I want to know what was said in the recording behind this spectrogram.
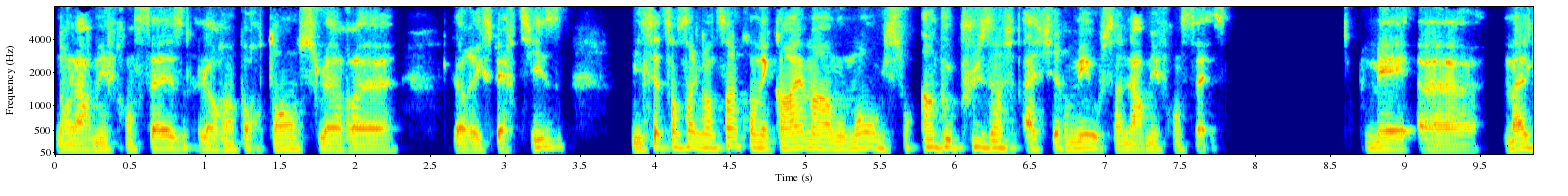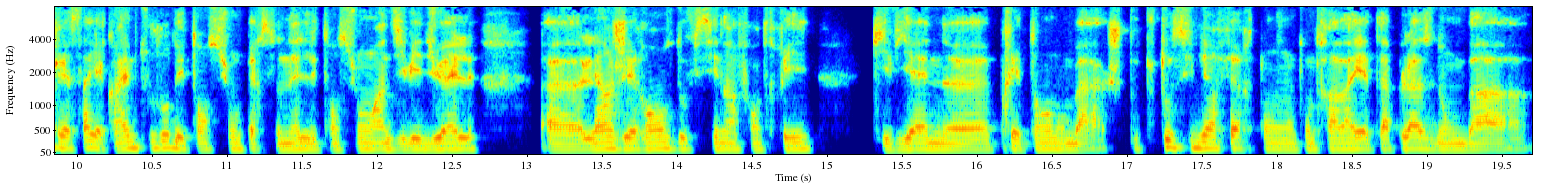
dans l'armée française, leur importance, leur, euh, expertise. 1755, on est quand même à un moment où ils sont un peu plus affirmés au sein de l'armée française. Mais euh, malgré ça, il y a quand même toujours des tensions personnelles, des tensions individuelles, euh, l'ingérence d'officiers d'infanterie qui viennent prétendre bah, je peux tout aussi bien faire ton, ton, travail à ta place, donc bah,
